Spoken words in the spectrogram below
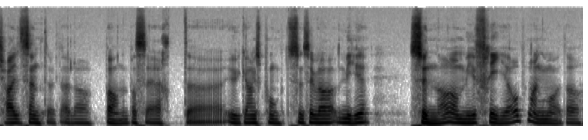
child-centered eller barnebasert uh, utgangspunkt, syns jeg var mye sunnere og mye friere på mange måter.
